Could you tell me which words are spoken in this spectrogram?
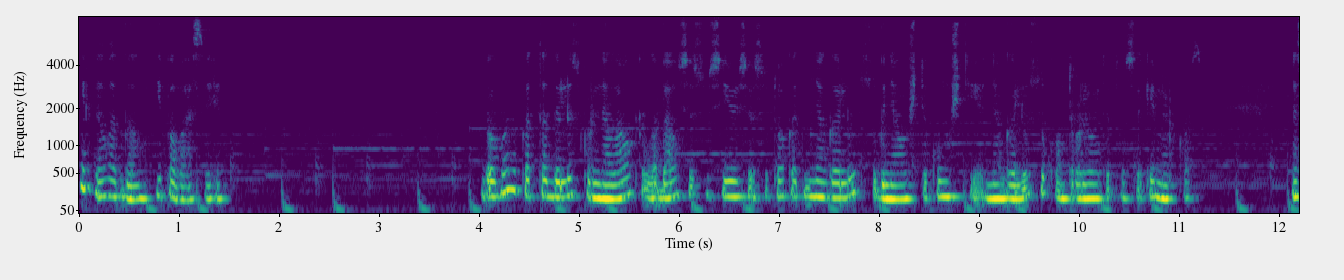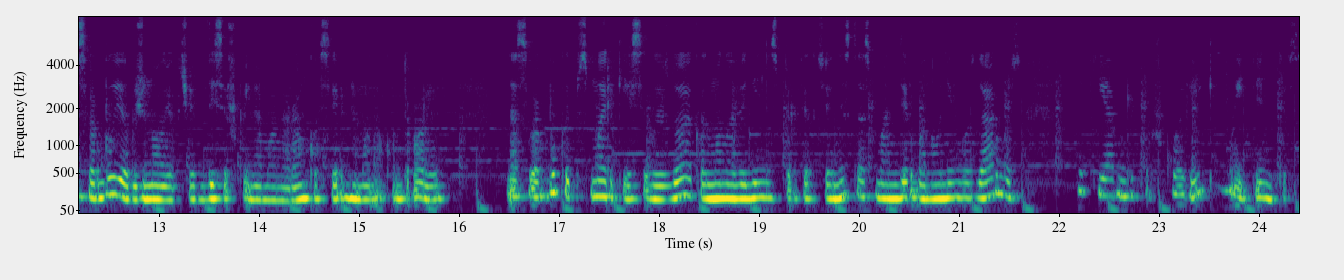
ir vėl atgal į pavasarį. Galvoju, kad ta dalis, kur nelaukiu, labiausiai susijusi su tuo, kad negaliu sugniaužti kumštyje, negaliu sukontroliuoti tos akimirkos. Nesvarbu, jog žinau, jog čia visiškai ne mano rankose ir ne mano kontroliai. Nesvarbu, kaip smarkiai įsivaizduoju, kad mano vidinis perfekcionistas man dirba naudingus darbus, bet jamgi kažko reikia maitintis.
